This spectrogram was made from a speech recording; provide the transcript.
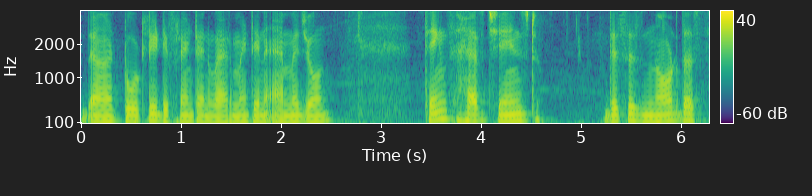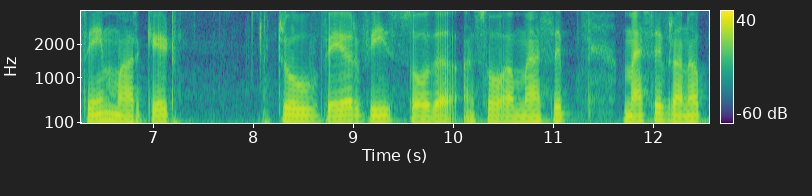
the totally different environment in amazon. Things have changed. This is not the same market to where we saw the saw a massive massive run up.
